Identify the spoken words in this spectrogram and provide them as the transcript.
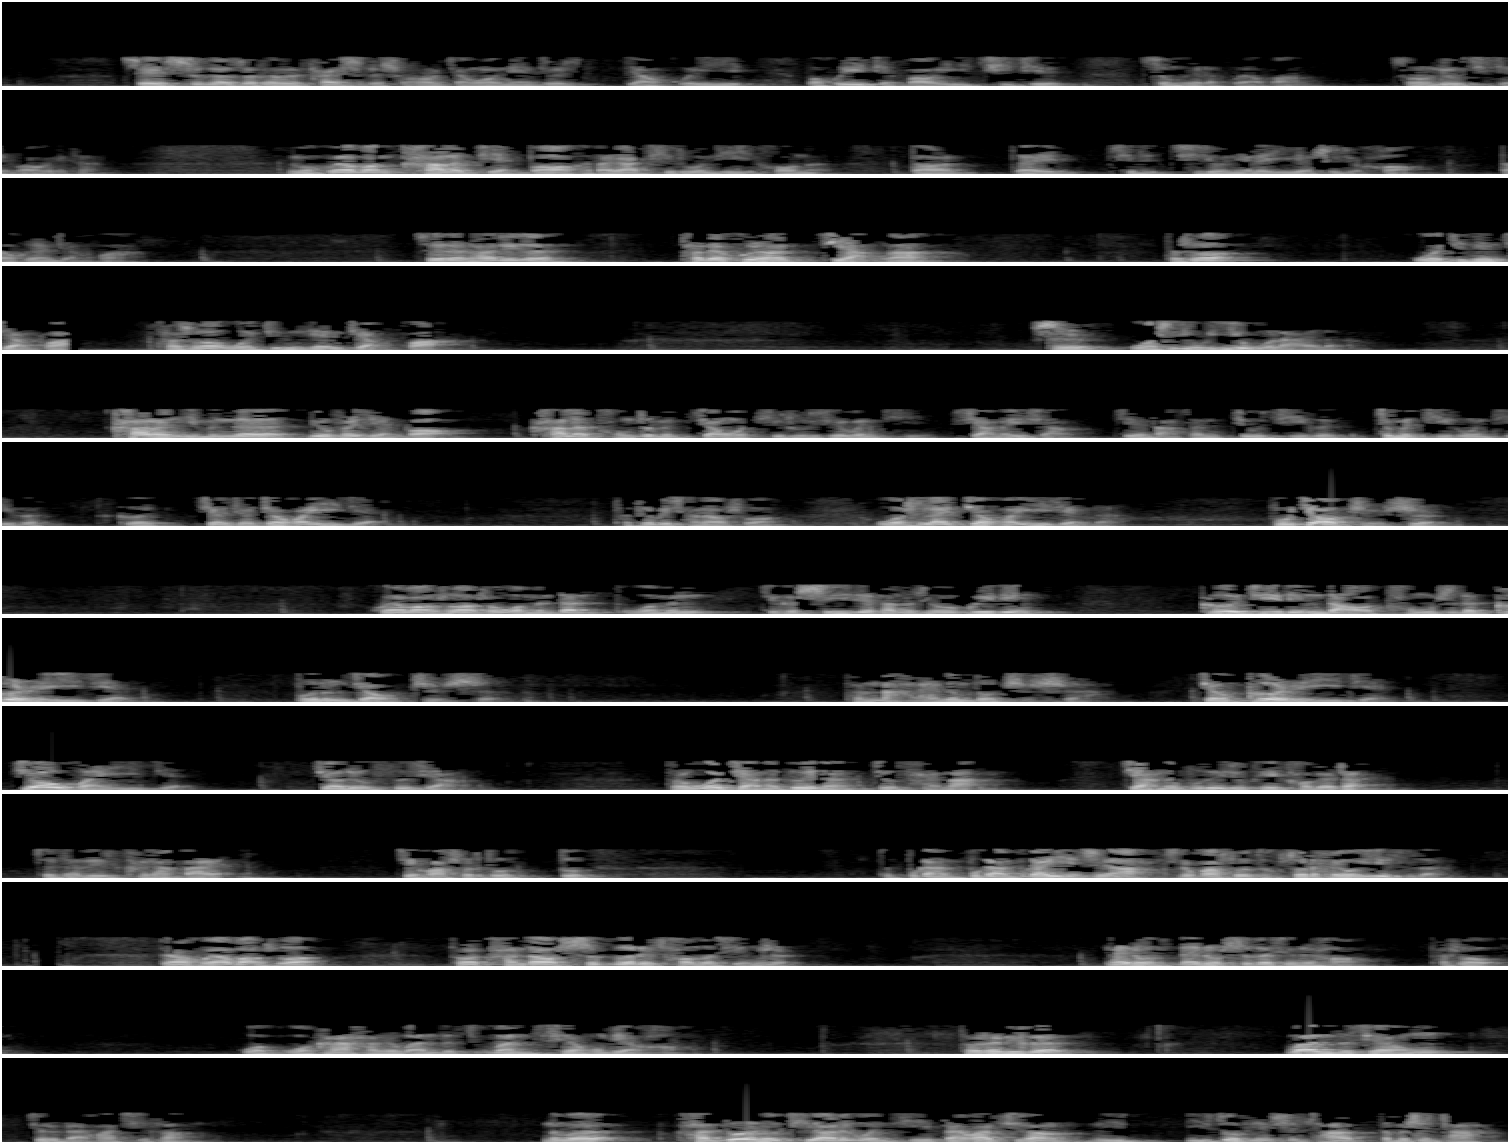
所以诗歌座谈会开始的时候，蒋光年就让回忆把回忆简报一期期送给了胡耀邦，送了六期简报给他。那么胡耀邦看了简报和大家提出问题以后呢，到在七七九年的一月十九号到会上讲话。所以呢，他这个他在会上讲啊，他说我今天讲话，他说我今天讲话是我是有义务来的。看了你们的六份简报，看了同志们向我提出这些问题，想了一想，今天打算就几个这么几个问题和和交交交换意见。他特别强调说，我是来交换意见的，不叫指示。胡耀邦说说我们的我们这个十一届三中全会规定，各级领导同志的个人意见不能叫指示。他说哪来那么多指示啊？叫个人意见。交换意见，交流思想。他说：“我讲的对呢，就采纳；讲的不对，就可以靠边站。”这他的开场白，这话说的都都都不敢不敢不敢隐身啊！这话说说的很有意思的。第二，胡耀邦说：“说谈到诗歌的创作形式，哪种哪种诗歌形式好？”他说：“我我看还是万字万字千红比较好。”他说：“这个万字千红。”就是百花齐放，那么很多人都提到这个问题：百花齐放，你你作品审查怎么审查？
